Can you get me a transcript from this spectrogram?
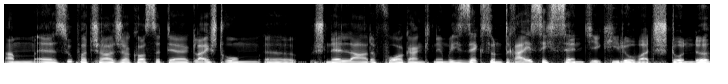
Am äh, Supercharger kostet der Gleichstrom-Schnellladevorgang äh, nämlich 36 Cent je Kilowattstunde.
